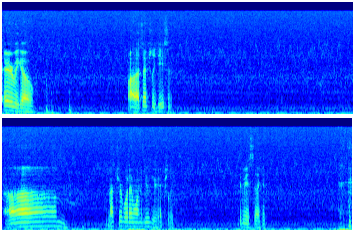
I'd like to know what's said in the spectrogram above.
There we go. Wow, that's actually decent. Um, not sure what I want to do here, actually. Give me a second.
